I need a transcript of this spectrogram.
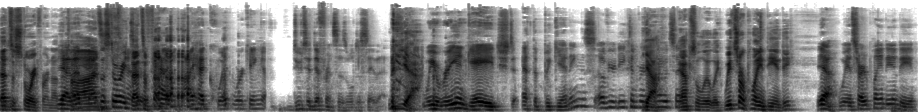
That's a story for another Yeah, time. that, that's a story. Too. That's a- I had, I had quit working due to differences. We'll just say that. yeah. We re-engaged at the beginnings of your deconversion. Yeah, I would say. absolutely. We'd start playing D and D. Yeah, we had started playing D and D,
